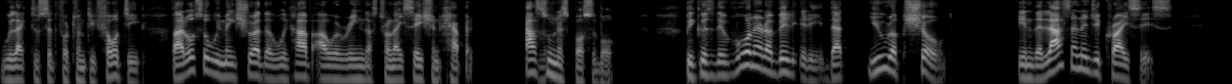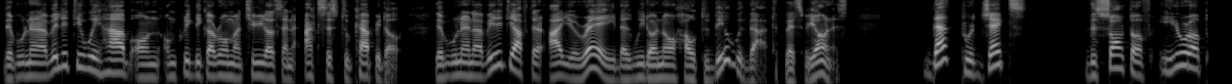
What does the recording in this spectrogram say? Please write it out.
we like to set for 2040, but also we make sure that we have our reindustrialization happen as mm-hmm. soon as possible. Because the vulnerability that Europe showed in the last energy crisis, the vulnerability we have on, on critical raw materials and access to capital, the vulnerability after IRA that we don't know how to deal with that, let's be honest, that projects the sort of Europe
